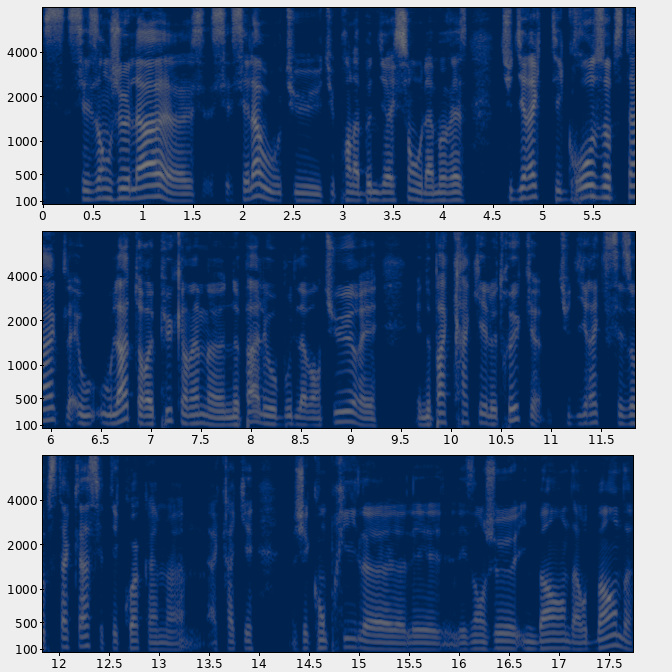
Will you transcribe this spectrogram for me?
ces enjeux-là, c'est là où tu, prends la bonne direction ou la mauvaise. Tu dirais que tes gros obstacles, où, là, tu aurais pu quand même ne pas aller au bout de l'aventure et, ne pas craquer le truc, tu dirais que ces obstacles-là, c'était quoi quand même à craquer? J'ai compris les, enjeux inbound, outbound,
